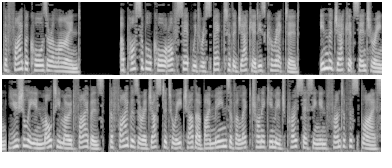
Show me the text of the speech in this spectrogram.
the fiber cores are aligned. A possible core offset with respect to the jacket is corrected. In the jacket centering usually in multimode fibers, the fibers are adjusted to each other by means of electronic image processing in front of the splice.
